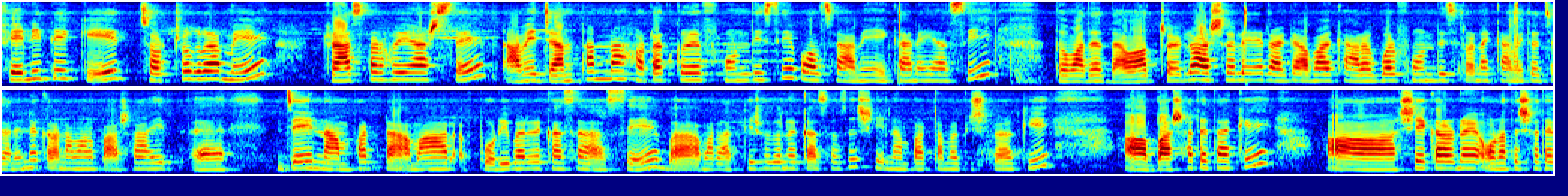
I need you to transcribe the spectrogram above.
ফেনী থেকে চট্টগ্রামে ট্রান্সফার হয়ে আসছে। আমি জানতাম না, হঠাৎ করে ফোন দিছে, বলছে, আমি এখানেই আছি, তোমাদের দাওয়াত রইল। আসলে এর আগে আমাকে আরেকবার ফোন দিছিল, নাকি আমি তো জানি না, কারণ আমার বাসায় যে নাম্বারটা আমার পরিবারের কাছে আছে বা আমার আত্মীয় স্বজনের কাছে আছে, সেই নাম্বারটা আমার বেশিরভাগই বাসাতে থাকে। সে কারণে ওনাদের সাথে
